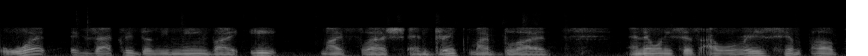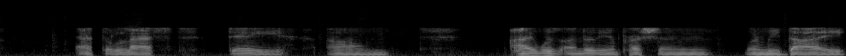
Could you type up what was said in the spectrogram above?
What exactly does he mean by eat my flesh and drink my blood? And then when he says, I will raise him up at the last day, um, I was under the impression when we die,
